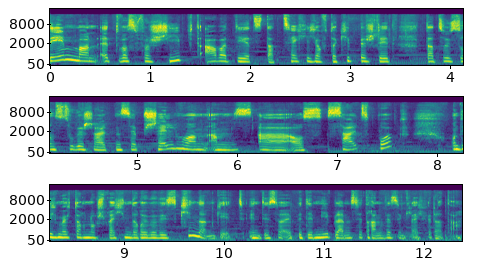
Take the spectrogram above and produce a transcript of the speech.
dem man etwas verschiebt, aber die jetzt tatsächlich auf der Kippe steht. Dazu ist uns zugeschaltet Sepp Schellhorn äh, aus Salzburg. Und ich möchte auch noch sprechen darüber, wie es Kindern geht in dieser Epidemie. Bleiben Sie dran, wir sind gleich wieder da.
